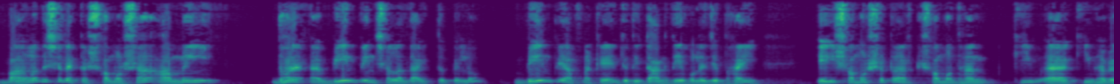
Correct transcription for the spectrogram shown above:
বাংলাদেশের একটা সমস্যা, আমি ধরে বিএনপি ইনশাল্লাহ দায়িত্ব পেল। বিএনপি আপনাকে যদি ডাক দিয়ে বলে যে, ভাই এই সমস্যাটার সমাধান কি কীভাবে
